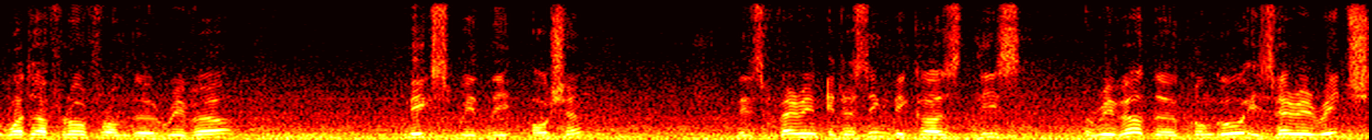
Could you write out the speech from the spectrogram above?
water flow from the river mix with the ocean. It's very interesting because this river, the Congo, is very rich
